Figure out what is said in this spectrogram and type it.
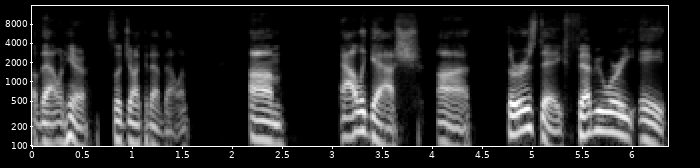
of that one here, so John can have that one. Um, Allagash, uh, Thursday, February eighth,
